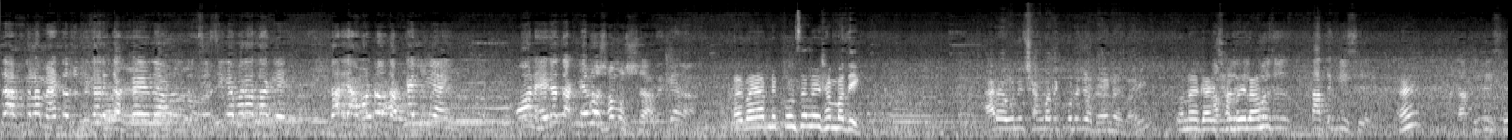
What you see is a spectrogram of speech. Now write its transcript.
যদি গাড়ি ধাক্কাই সিসি ক্যামেরা থাকে গাড়ি আমারটাও ধাক্কাই নিয়ে আই অন হেডে ধাক্কাইলেও সমস্যা। ভাই ভাই আপনি কোন চ্যানেলের সাংবাদিক? আরে উনি সাংবাদিক পরিচয় দেয় না ভাই। কোন গাড়ি তাতে কিছে হ্যাঁ? তাতে কিছে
